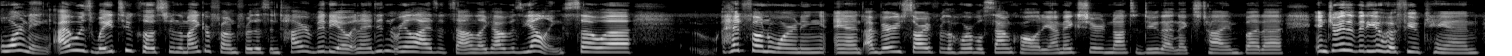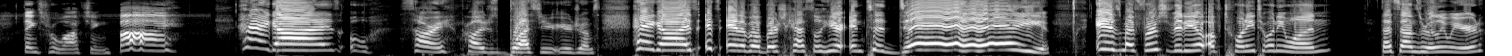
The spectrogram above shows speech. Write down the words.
Warning, I was way too close to the microphone for this entire video and I didn't realize it sounded like I was yelling. So, uh, headphone warning and I'm very sorry for the horrible sound quality. I make sure not to do that next time, but uh, enjoy the video if you can. Thanks for watching. Bye! Hey guys! Oh, sorry. Probably just blasted your eardrums. Hey guys, it's Annabelle Birchcastle here and today is my first video of 2021. That sounds really weird,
